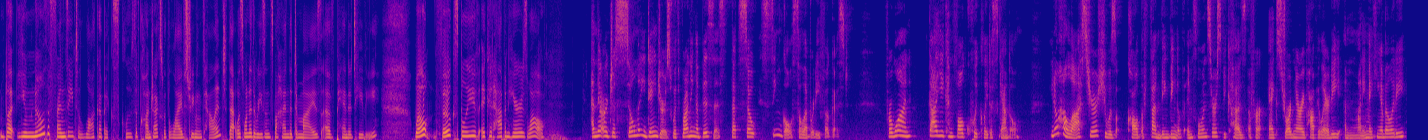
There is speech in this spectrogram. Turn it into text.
but you know the frenzy to lock up exclusive contracts with live streaming talent? That was one of the reasons behind the demise of Panda TV. Well, folks believe it could happen here as well. And there are just so many dangers with running a business that's so single celebrity focused. For one, Da Yi can fall quickly to scandal. You know how last year she was called the Fan Bingbing of influencers because of her extraordinary popularity and money making ability?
